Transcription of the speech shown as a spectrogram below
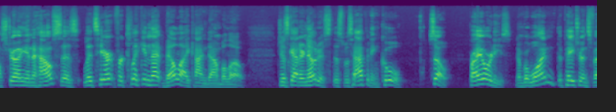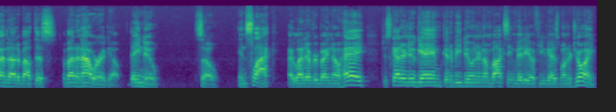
Australia in the house says, Let's hear it for clicking that bell icon down below. Just got to notice this was happening. Cool. So, Priorities. Number one, the patrons found out about this about an hour ago. They knew. So in Slack, I let everybody know, hey, just got a new game, going to be doing an unboxing video if you guys want to join.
